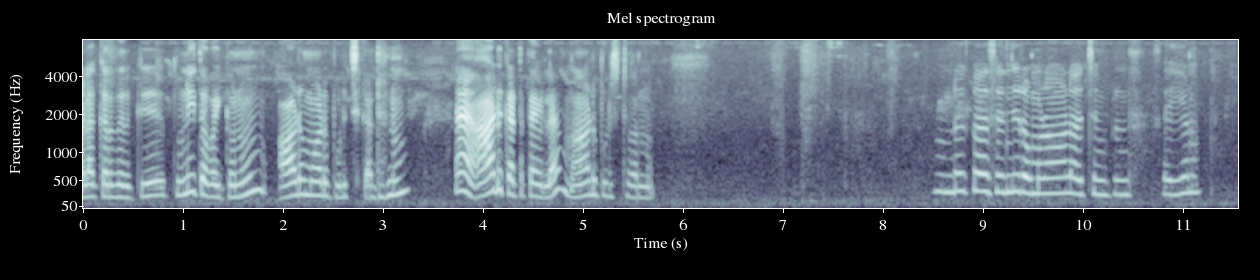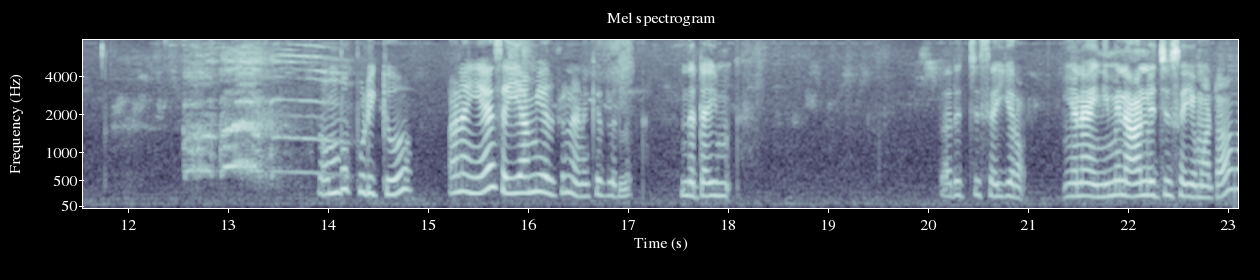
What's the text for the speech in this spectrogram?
விளக்குறது இருக்குது துணி துவைக்கணும். ஆடு மாடு பிடிச்சி கட்டணும். ஆ ஆடு கட்ட தேவையில்லை. மாடு பிடிச்சிட்டு வரணும். முண்டைக்காய் செஞ்சு ரொம்ப நாள் ஆச்சுங்க ஃப்ரெண்ட்ஸ் செய்யணும். ரொம்ப பிடிக்கும். ஆனால் ஏன் செய்யாமையே இருக்குன்னு நினைக்கிறதில்ல இந்த டைமு பறித்து செய்கிறோம் ஏன்னா இனிமேல் நான்வெஜ்ஜும் செய்ய மாட்டோம்.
